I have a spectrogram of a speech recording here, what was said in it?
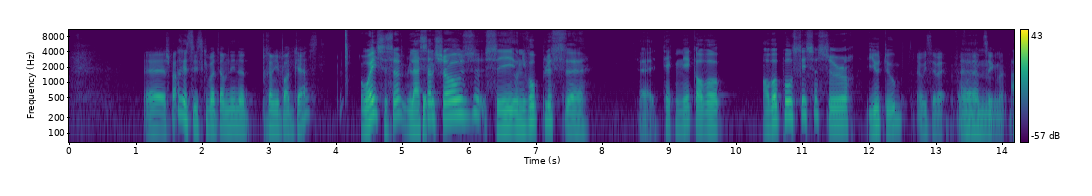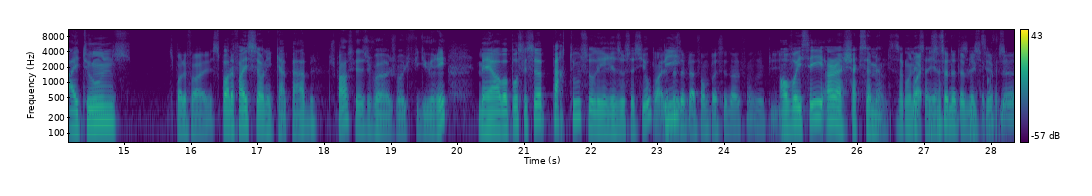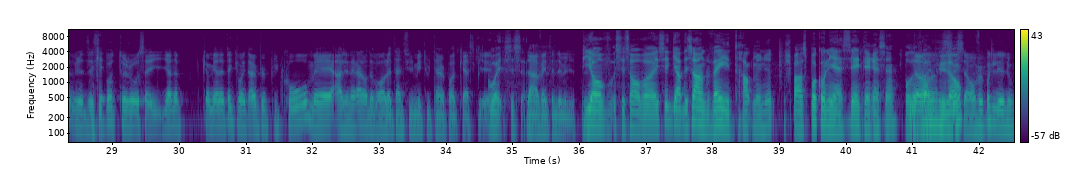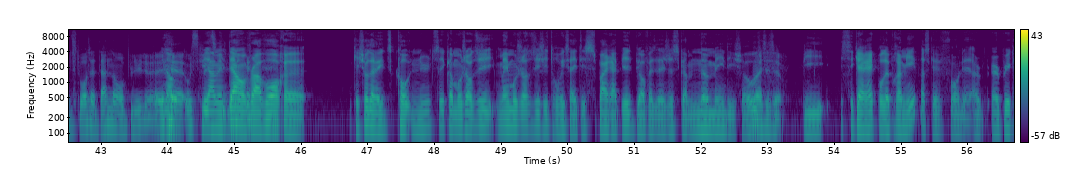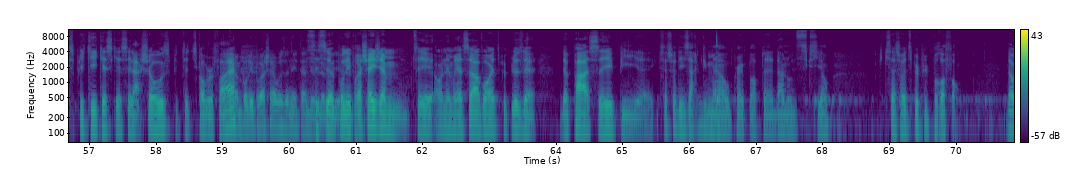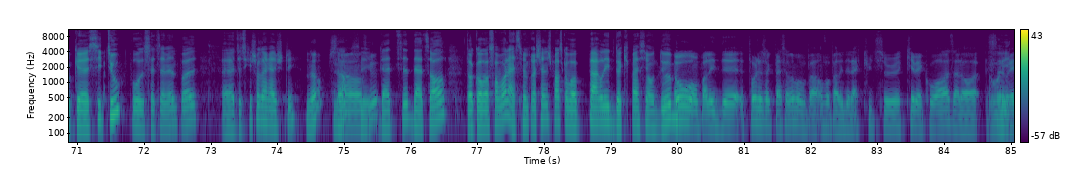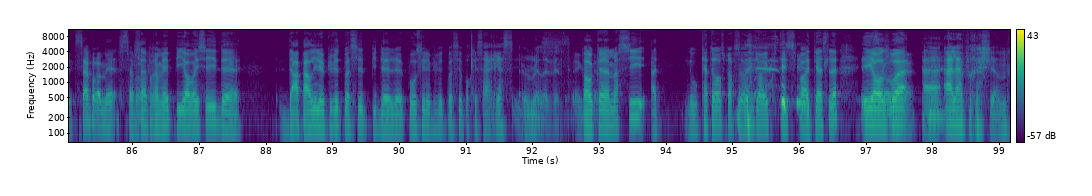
Euh, je pense que c'est ce qui va terminer notre premier podcast. Oui, c'est ça. La seule chose, c'est au niveau plus euh, euh, technique, on va, on va poster ça sur YouTube, Ah oui, c'est vrai. Faut faire un petit segment. iTunes, Spotify. Spotify si on est capable. Je pense que je vais, je vais le figurer. Mais on va poster ça partout sur les réseaux sociaux. Ouais, le plus de plateformes possible, dans le fond. là, puis- on va essayer un à chaque semaine. C'est ça qu'on Ouais, essaye. c'est hein? ça notre ça objectif. là. Je veux dire, c'est pas toujours ça. Il y en a comme il y en a peut-être qui vont être un peu plus courts, mais en général, on devrait avoir le temps de filmer tout le temps un podcast qui est Ouais, c'est ça. dans la vingtaine de minutes. Puis on c'est ça, on va essayer de garder ça entre 20 et 30 minutes. Je pense pas qu'on est assez intéressant pour le faire plus long. ça. On veut pas que l'auditoire s'étende non plus. Là, Non. aussi Puis en même temps, on veut avoir euh, quelque chose avec du contenu. Tu sais, comme aujourd'hui, même aujourd'hui, j'ai trouvé que ça a été super rapide. Puis on faisait juste comme nommer des choses. Ouais, c'est ça. Puis c'est correct pour le premier parce qu'il faut un, un peu expliquer qu'est-ce que c'est la chose. Puis tout ce qu'on veut faire. Comme pour les prochains, on va se donner le temps de C'est ça. Pour les euh, prochains, j'aime, on aimerait ça avoir un petit peu plus de, de passé, puis euh, que ce soit des arguments ou peu importe euh, dans nos discussions, puis que ça soit un petit peu plus profond. Donc, euh, c'est tout pour cette semaine, Paul. Euh, T'as-tu quelque chose à rajouter? Non, Non, c'est that's it, that's all. Donc, on va se revoir la semaine prochaine. Je pense qu'on va parler d'occupation double. Oh, on parlait de. Pas de occupation, mais on va, on va parler de la culture québécoise. Alors, ça, Oui. promet, ça promet. Ça promet. Puis on va essayer de d'en parler le plus vite possible, puis de le poster le plus vite possible pour que ça reste Yes, relevant. Donc, euh, merci à nos 14 personnes qui ont écouté ce podcast-là. Et on se voit à, à la prochaine.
